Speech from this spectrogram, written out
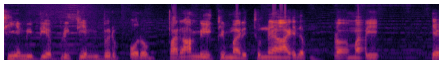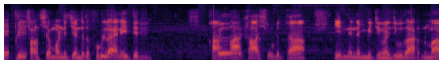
டிஎம்பிபி எப்படி டிஎம்பி ஒரு பராமிலிட்டரி மாதிரி துணை ஆயுதம் மாதிரி எப்படி ஃபங்க்ஷன் பண்ணிச்சுன்றது ஃபுல்லா அனைத்து தெரியும். காசு கொடுத்தா என்னென்ன மீட்டிங் வச்சு உதாரணமா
